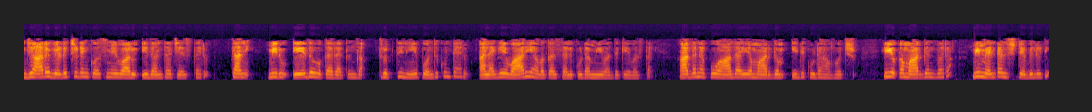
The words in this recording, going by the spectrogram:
జార విడచడం కోసమే వారు ఇదంతా చేస్తారు. కానీ మీరు ఏదో ఒక రకంగా తృప్తిని పొందుకుంటారు. అలాగే వారి అవకాశాలు కూడా మీ వద్దకే వస్తాయి. అదనపు ఆదాయ మార్గం ఇది కూడా అవ్వచ్చు. ఈ యొక్క మార్గం ద్వారా మీ మెంటల్ స్టెబిలిటీ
